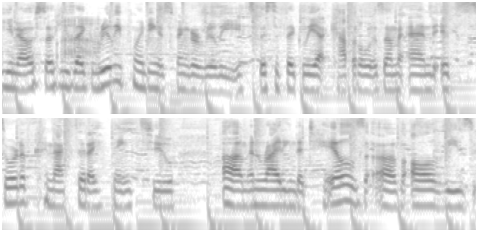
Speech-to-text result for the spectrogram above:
you know? So he's like really pointing his finger really specifically at capitalism, and it's sort of connected, I think, to um, and writing the tales of all of these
